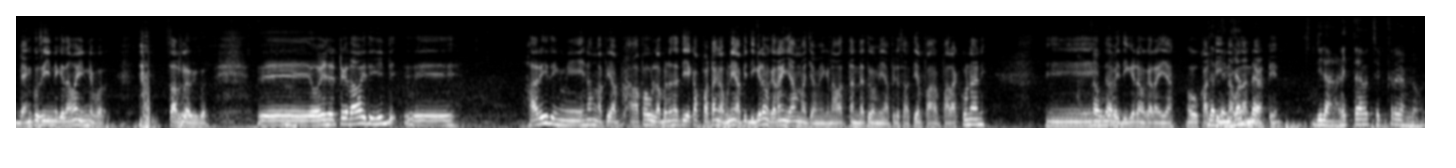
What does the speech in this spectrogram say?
බැංකු සින්න එක තම ඉන්න පොර. සරලකික ඔය සෙට්ක තම ඉතිකින්ට හරි ඉතින් මේ නම් අපි අපහු ලබන සති එක පටන් අපනේ අපි දිගටම කරන්න යම් මචම එක නවත්තන්න නැතුව මේ අපිට සතිය පරක් වුණානේ. අපි දිගටම කරයිය ඔවු කට ඉන්න බලන්න කටයෙන් දිලා අනිත් අයවත් සෙට් කරගන්න ඕන.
